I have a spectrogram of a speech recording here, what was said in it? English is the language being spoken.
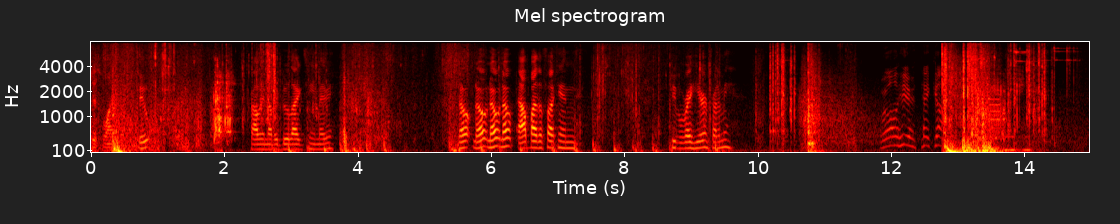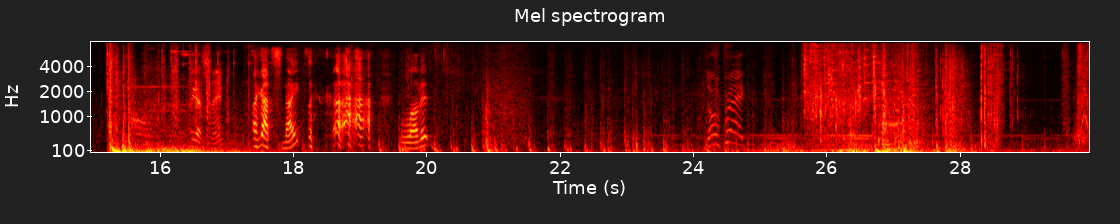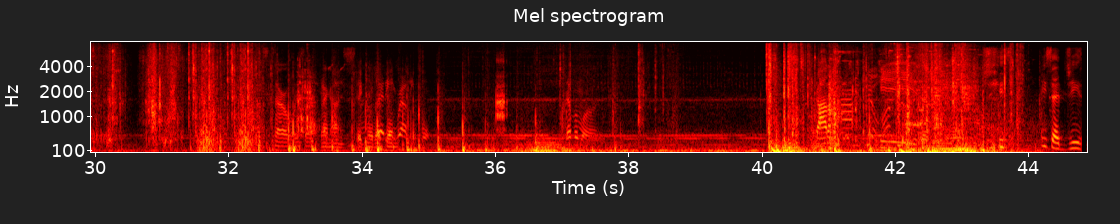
Just one. Two. Probably another gulag team, maybe. No, no, no, no. Out by the fucking people right here in front of me. We're all here. Thank God. I got sniped. I got sniped. Love it. Don't frag. Terrible. He's like, Hang on. Ignore that Setting pin. rally point. Never mind. got him. Kill. Jeez. He said, "Jesus."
